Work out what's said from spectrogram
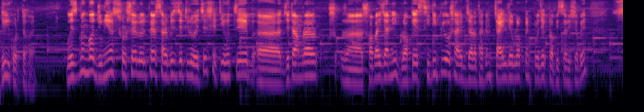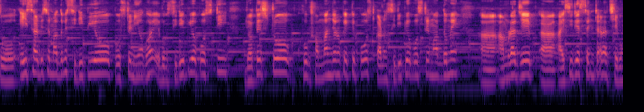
ডিল করতে হয়। West Bengal junior social welfare service যেটি রয়েছে, সেটি হচ্ছে যেটা আমরা সবাই জানি, ব্লকে সিডিপিও সাহেব যারা থাকেন চাইল্ড ডেভেলপমেন্ট প্রজেক্ট অফিসার হিসেবে। সো এই সার্ভিসের মাধ্যমে সিডিপিও পোস্টে নিয়োগ হয় এবং সিডিপিও পোস্টটি যথেষ্ট খুব সম্মানজনক একটি পোস্ট কারণ সিডিপিও পোস্টের মাধ্যমে আমরা যে আইসিডিএস সেন্টার আছে এবং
